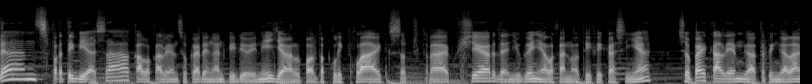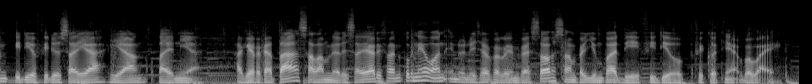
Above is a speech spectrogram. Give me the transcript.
Dan seperti biasa, kalau kalian suka dengan video ini, jangan lupa untuk klik like, subscribe, share, dan juga nyalakan notifikasinya supaya kalian gak ketinggalan video-video saya yang lainnya. Akhir kata, salam dari saya Rifan Kurniawan, Indonesia Value Investor. Sampai jumpa di video berikutnya. Bye-bye.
